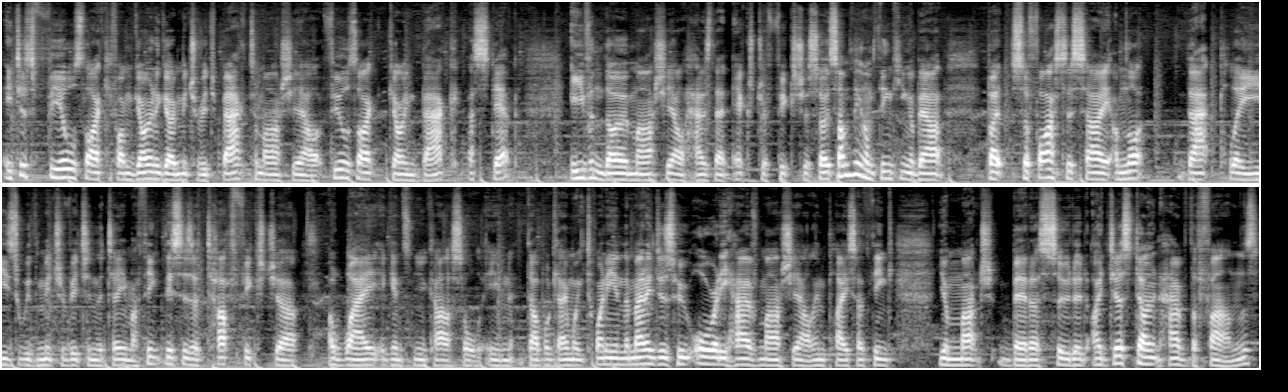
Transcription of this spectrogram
it just feels like if I'm going to go Mitrovic back to Martial, it feels like going back a step, even though Martial has that extra fixture. So it's something I'm thinking about. But suffice to say, I'm not that pleased with Mitrovic and the team. I think this is a tough fixture away against Newcastle in double game week 20. And the managers who already have Martial in place, I think you're much better suited. I just don't have the funds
